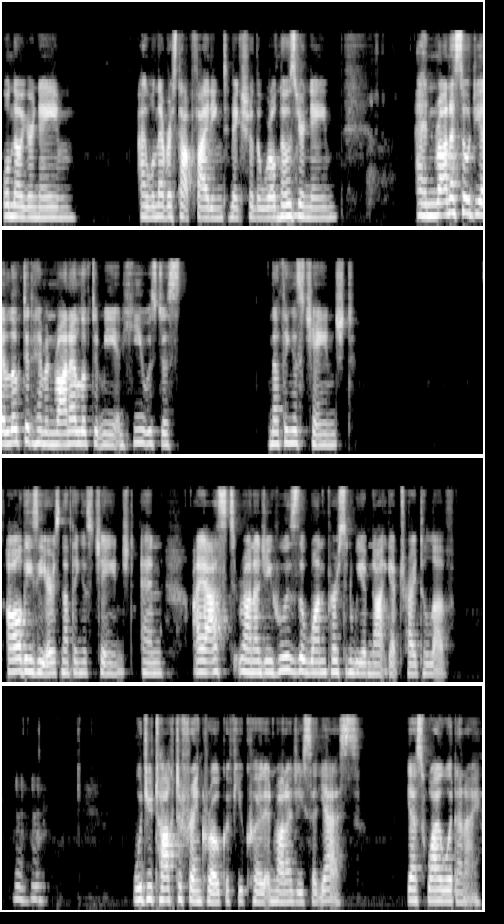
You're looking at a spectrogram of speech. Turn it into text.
will know your name. I will never stop fighting to make sure the world knows your name. And Rana Sodhi, I looked at him and Rana looked at me and he was just, nothing has changed all these years, nothing has changed. And I asked Ranaji, who is the one person we have not yet tried to love? Mm-hmm. Would you talk to Frank Roque if you could? And Ranaji said, yes. Yes, why wouldn't I?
